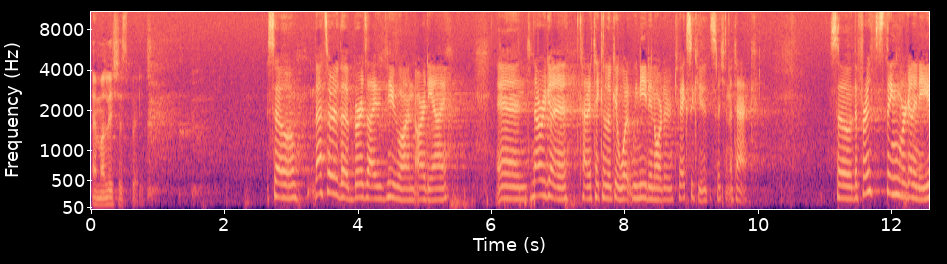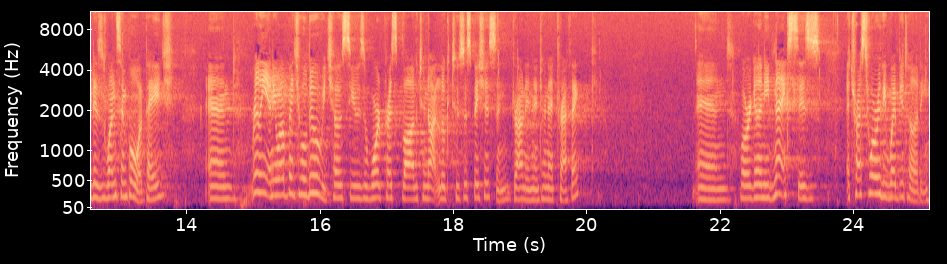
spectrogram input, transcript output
a malicious page. So that's sort of the bird's eye view on RDI. And now we're going to kind of take a look at what we need in order to execute such an attack. So the first thing we're going to need is one simple web page. And really any web page will do. We chose to use a WordPress blog to not look too suspicious and drown in internet traffic. And what we're going to need next is a trustworthy web utility.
